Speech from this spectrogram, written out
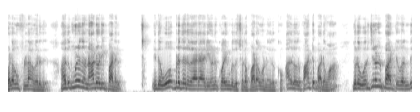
உலகம் ஃபுல்லாக வருது. அதுக்கு முன்னாடி இந்த நாடோடி பாடல் இந்த ஓ பிரதர் வேற அறியோன்னு கோயம்புத்தூரோட படம் ஒன்று இருக்கும். அதில் ஒரு பாட்டு பாடுவான். இதோட ஒரிஜினல் பாட்டு வந்து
